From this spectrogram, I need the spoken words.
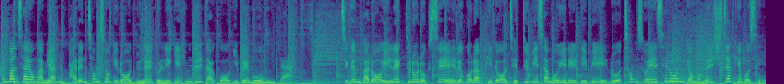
한번 사용하면 다른 청소기로 눈을 돌리기 힘들다고 입을 모읍니다. 지금 바로 일렉트로록스 에르고라피도 ZB351DB로 청소의 새로운 경험을 시작해보세요.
